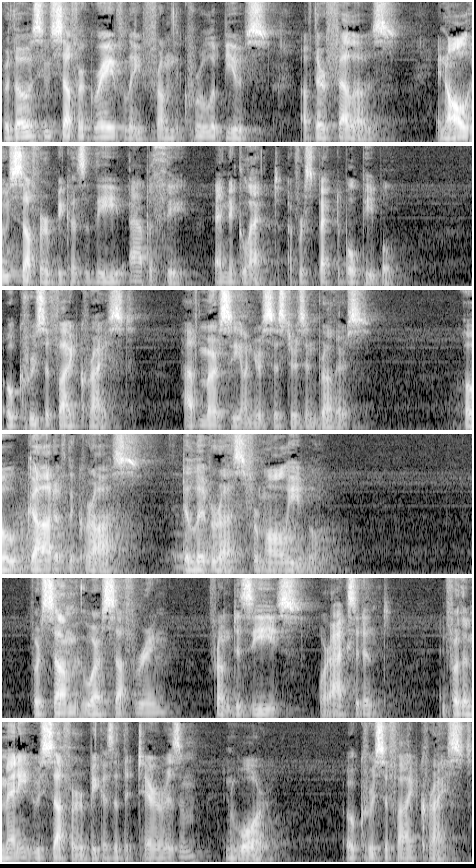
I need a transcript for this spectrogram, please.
For those who suffer gravely from the cruel abuse of their fellows, and all who suffer because of the apathy and neglect of respectable people, O crucified Christ, have mercy on your sisters and brothers. O God of the cross, deliver us from all evil. For some who are suffering from disease or accident, and for the many who suffer because of the terrorism and war. O crucified Christ,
